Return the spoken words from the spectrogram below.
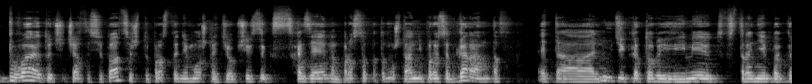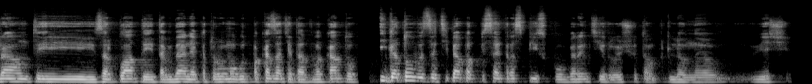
Бывают очень часто ситуации, что ты просто не можешь найти общий язык с хозяином, просто потому что они просят гарантов. Это люди, которые имеют в стране бэкграунд и зарплаты и так далее, которые могут показать это адвокату и готовы за тебя подписать расписку, гарантирующую там определенные вещи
